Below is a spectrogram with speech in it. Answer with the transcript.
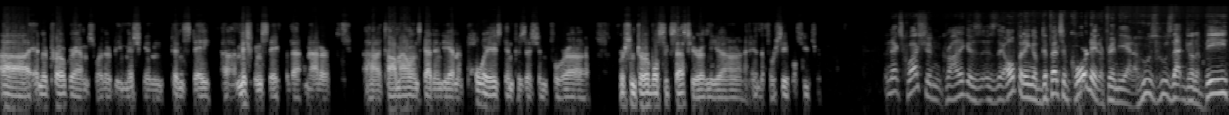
uh, in their programs, whether it be Michigan, Penn State, uh, Michigan State for that matter, uh, Tom Allen's got Indiana poised in position for for some durable success here in the in the foreseeable future. The next question, Chronic, is is the opening of defensive coordinator for Indiana. Who's who's that going to be?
